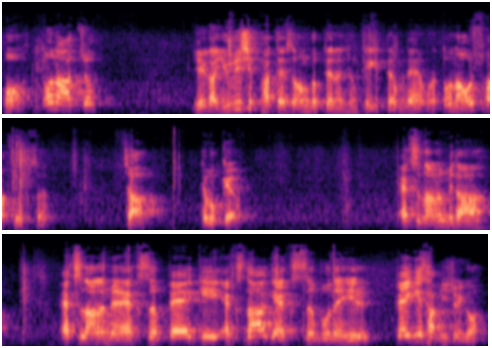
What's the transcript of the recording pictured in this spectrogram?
어, 또 나왔죠? 얘가 유리식 파트에서 언급되는 형태이기 때문에 뭐 또 나올 수밖에 없어요. 자, 해볼게요. X 나눕니다. x 나누면 x 빼기 x 더하기 x분의 1 빼기 3이죠, 이거.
